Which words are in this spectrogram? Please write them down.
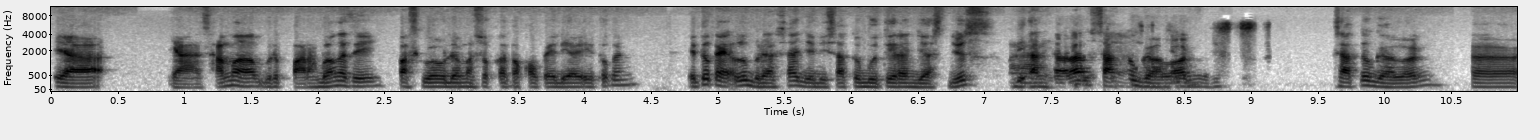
ya ya sama berparah banget sih pas gue udah masuk ke Tokopedia itu kan itu kayak lu berasa jadi satu butiran just juice di Ah, antara Iya, satu galon satu galon eh,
